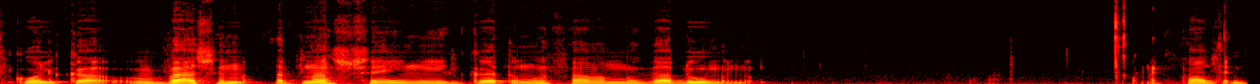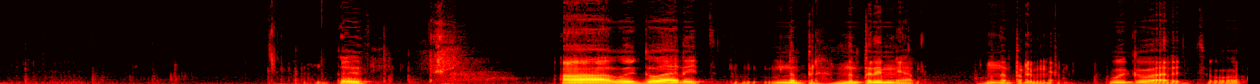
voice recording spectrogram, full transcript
сколько в вашем отношении к этому самому задуманному. Понимаете? То есть, а вы говорите, например, например, вы говорите, вот,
